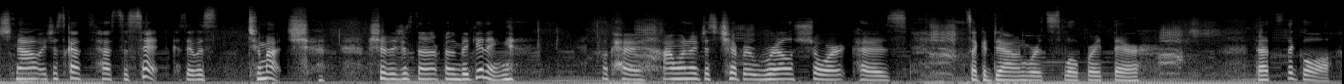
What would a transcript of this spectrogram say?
So. Now it just got, has to sit because it was too much. Should have just done it from the beginning. okay, I want to just chip it real short because it's like a downward slope right there. That's the goal.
